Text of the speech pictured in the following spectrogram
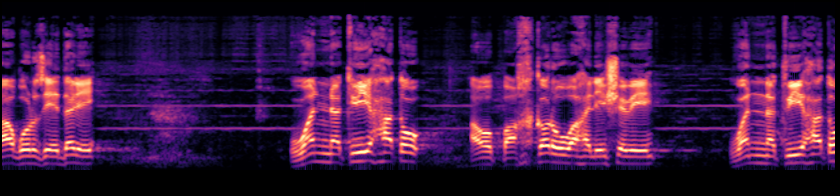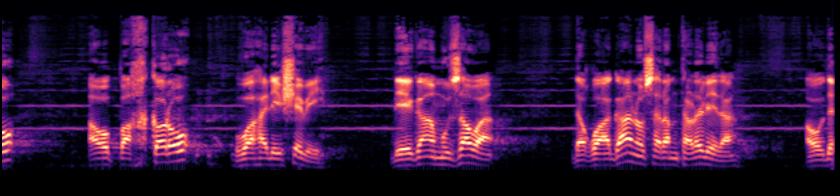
راغورځېدلې والنتویحتو او په ښکرو وهلې شوې والنتویحتو او په ښکرو وهلې شوې بېګا موزه وه د غواګانو سره هم تړلې ده او د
